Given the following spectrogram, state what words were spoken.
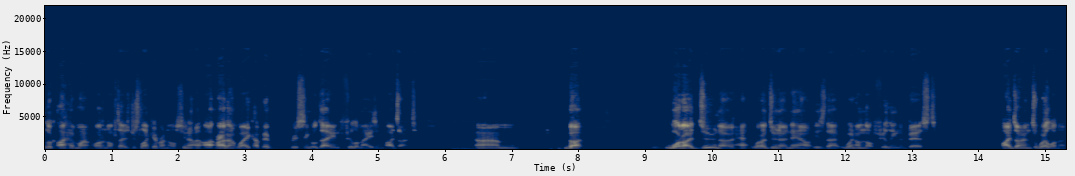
look, I have my on and off days just like everyone else. You know, I, right. I don't wake up every single day and feel amazing. I don't. Um, but what I do know, what I do know now is that when I'm not feeling the best, I don't dwell on it.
